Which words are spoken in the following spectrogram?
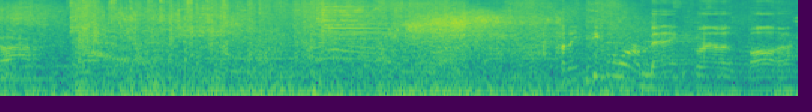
I think people were mad when I was boss.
